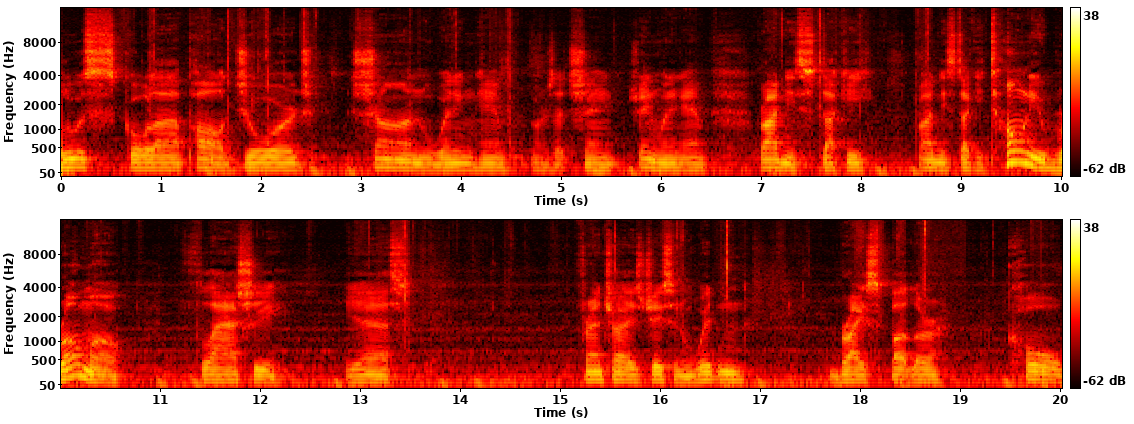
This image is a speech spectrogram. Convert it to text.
Luis Scola, Paul George, Sean Winningham, or is that Shane? Shane Winningham, Rodney Stuckey, Rodney Stuckey, Tony Romo, Flashy, yes. Franchise Jason Witten, Brice Butler, Cole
